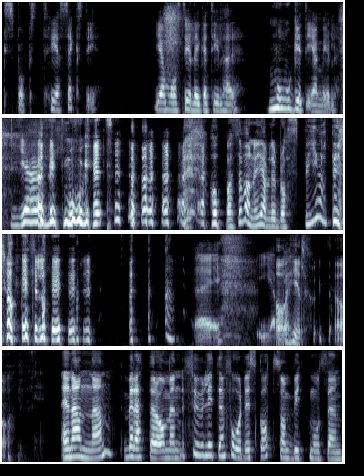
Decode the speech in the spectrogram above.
Xbox 360. Jag måste lägga till här. Moget Emil. Jävligt moget. Hoppas det var något jävligt bra spel till dem. Eller hur? Nej. Ja, helt sjukt. Ja. En annan berättar om en ful liten fårdiskott som bytt mot en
